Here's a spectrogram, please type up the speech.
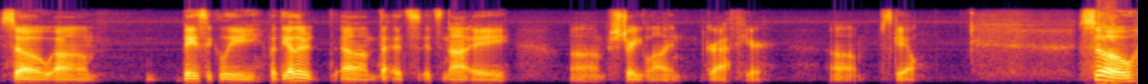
so um, basically, but the other, um, it's it's not a um, straight line graph here, um, scale. So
